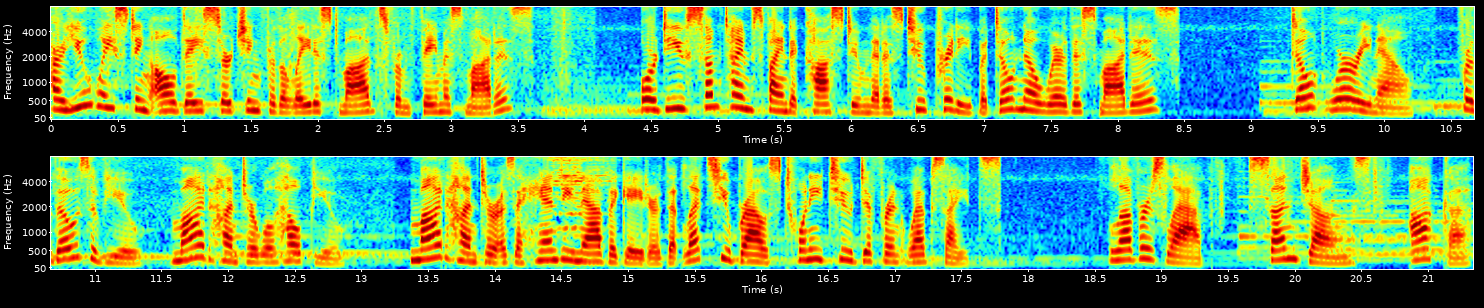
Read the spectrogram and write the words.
Are you wasting all day searching for the latest mods from famous modders? Or do you sometimes find a costume that is too pretty but don't know where this mod is? Don't worry now. For those of you, Mod Hunter will help you. Mod Hunter is a handy navigator that lets you browse 22 different websites. Lovers Lab, Sun Jungs, Akka,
